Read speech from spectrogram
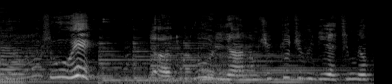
Ya Ruhi. Ya Huriye Hanımcığım kötü bir niyetim yok.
